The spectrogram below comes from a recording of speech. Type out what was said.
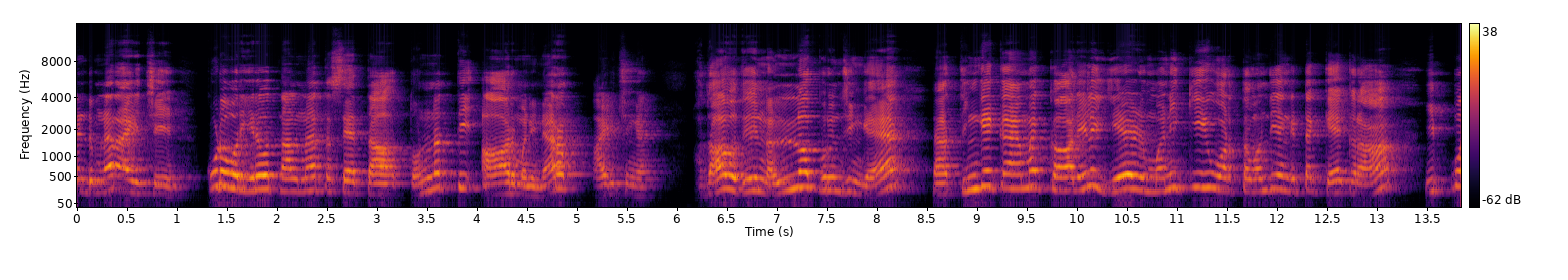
ரெண்டு மணி நேரம் ஆயிடுச்சு. கூட ஒரு இருபத்தி நாலு மணி நேரத்தை சேர்த்தா தொண்ணூற்றி ஆறு மணி நேரம் ஆயிடுச்சுங்க. அதாவது நல்லா புரிஞ்சுங்க. நான் திங்கக்கிழமை காலையில் ஏழு மணிக்கு ஒருத்தன் வந்து என்கிட்ட கேட்குறான் இப்போ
